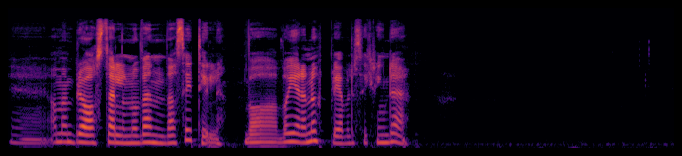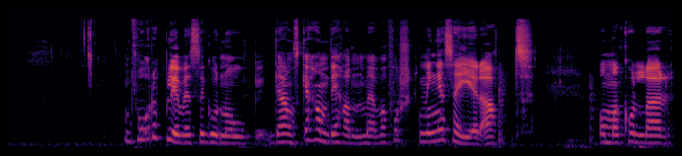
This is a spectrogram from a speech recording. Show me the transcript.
eh, ja, men bra ställen att vända sig till? Vad, vad är er upplevelse kring det? Vår upplevelse går nog ganska hand i hand med vad forskningen säger att om man kollar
